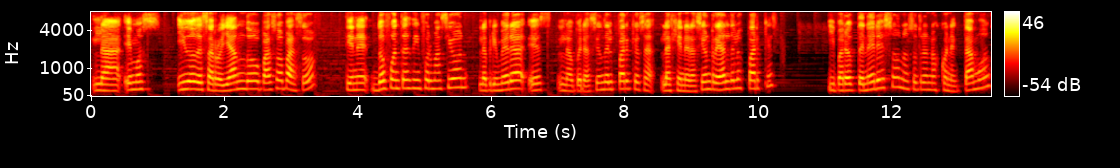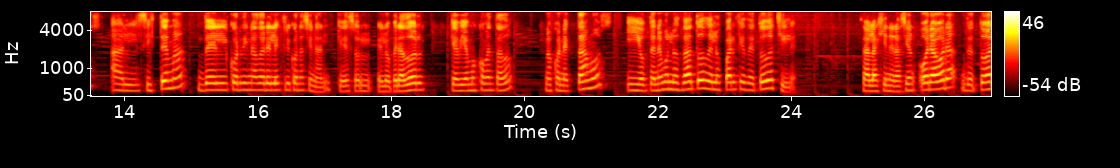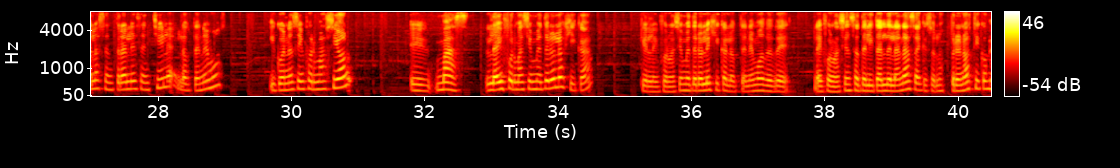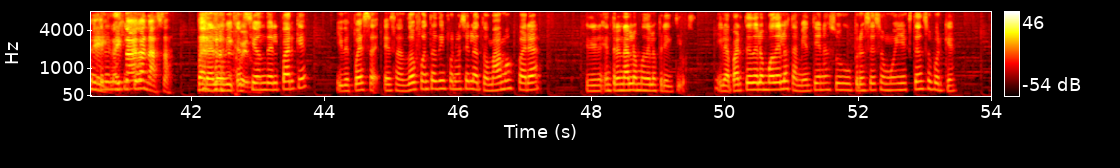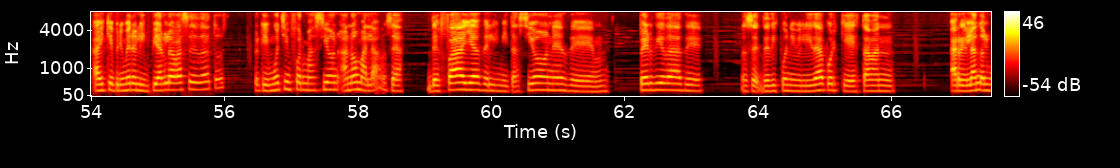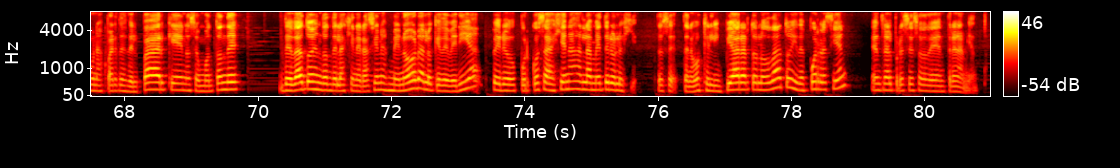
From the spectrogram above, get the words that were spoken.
la hemos ido desarrollando paso a paso tiene dos fuentes de información. La primera es la operación del parque, o sea, la generación real de los parques. Y para obtener eso, nosotros nos conectamos al sistema del Coordinador Eléctrico Nacional, que es el, operador que habíamos comentado. Nos conectamos y obtenemos los datos de los parques de todo Chile. O sea, la generación hora a hora de todas las centrales en Chile la obtenemos y con esa información, eh, más la información meteorológica, que la información meteorológica la obtenemos desde la información satelital de la NASA, que son los pronósticos meteorológicos ahí está la NASA. para la ubicación del parque, y después esas dos fuentes de información las tomamos para eh, entrenar los modelos predictivos. Y la parte de los modelos también tiene su proceso muy extenso porque hay que primero limpiar la base de datos, porque hay mucha información anómala, o sea, de fallas, de limitaciones, de pérdida de, no sé, de disponibilidad porque estaban arreglando algunas partes del parque, no sé, un montón de, de datos en donde la generación es menor a lo que debería, pero por cosas ajenas a la meteorología. Entonces, tenemos que limpiar todos los datos y después recién entra el proceso de entrenamiento.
